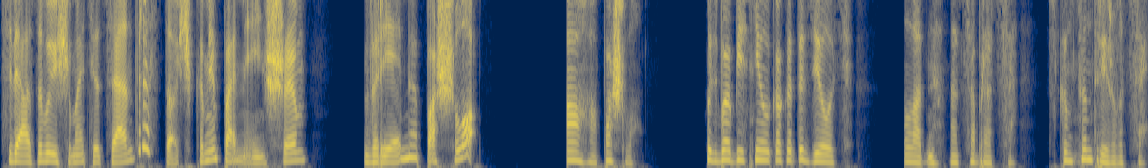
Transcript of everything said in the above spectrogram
связывающим эти центры с точками поменьше. Время пошло. Ага, пошло. Хоть бы объяснила, как это делать. Ладно, надо собраться, сконцентрироваться.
